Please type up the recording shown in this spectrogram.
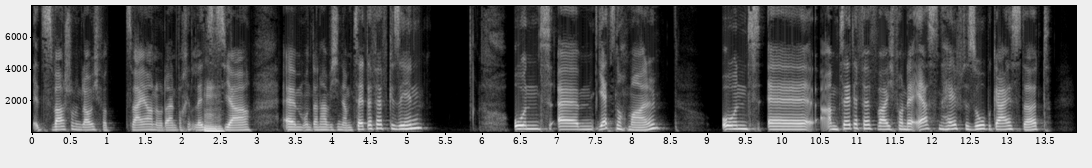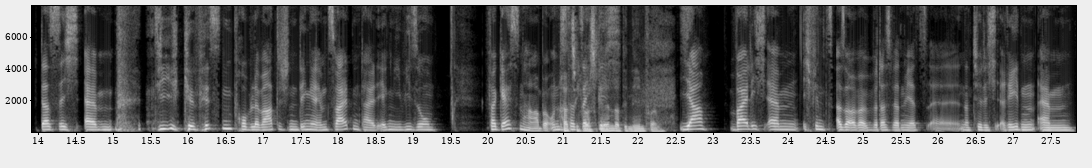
es war schon, glaube ich, vor zwei Jahren oder einfach letztes Mhm. Jahr. Ähm, und dann habe ich ihn am ZFF gesehen. Und ähm, jetzt nochmal. Und äh, am ZFF war ich von der ersten Hälfte so begeistert, dass ich ähm, die gewissen problematischen Dinge im zweiten Teil irgendwie wie so vergessen habe. Und Hat sich was geändert in dem Fall? ja, weil ich, ähm, ich finde also aber über das werden wir jetzt äh, natürlich reden. Ähm,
